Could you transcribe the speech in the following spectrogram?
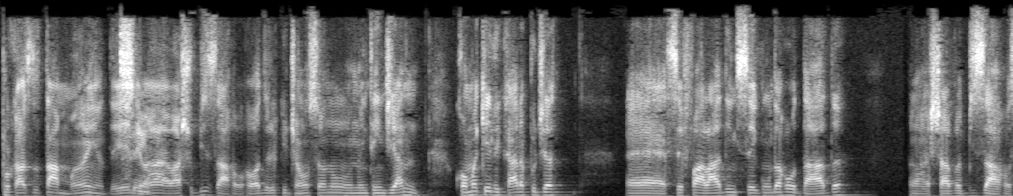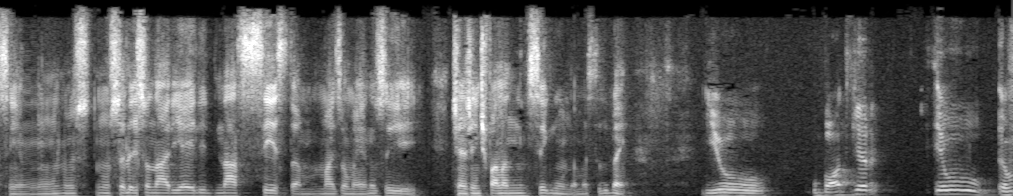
Por causa do tamanho dele, eu, eu, acho bizarro. O Roderick Johnson eu não, não entendia como aquele cara podia é, ser falado em segunda rodada Eu achava bizarro, assim. Não, não, selecionaria ele na sexta, mais ou menos, e tinha gente falando em segunda, mas tudo bem. E o, o Bodger, eu, eu,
